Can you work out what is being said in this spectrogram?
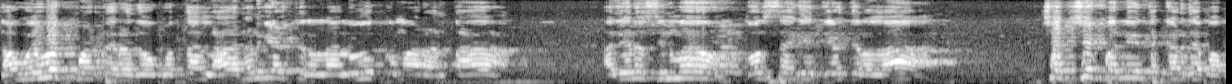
ತಾವು ವಹಿವಾಟು ಮಾಡ್ತಾ ಇರೋದು ಗೊತ್ತಲ್ಲ? ನನಗೆ ಹೇಳ್ತಿರಲ್ಲ ಲುಲು ಕುಮಾರ್ ಅಂತ. ಅದೇನೋ ಸಿನಿಮಾ ತೋರಿಸ್ತಾ ಇದೆ ಅಂತ ಹೇಳ್ತಿರಲ್ಲ? ಚರ್ಚೆಗೆ ಬನ್ನಿ ಅಂತ ಕರೆದೆ ಪಾಪ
